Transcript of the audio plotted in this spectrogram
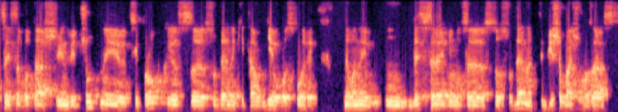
Цей саботаж він відчутний. Ці пробки з суден, які там є в Босфорі, вони десь в середньому це 100 суден. Тим більше бачимо зараз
